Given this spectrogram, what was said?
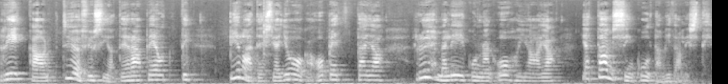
Riikka on työfysioterapeutti, pilates- ja joogaopettaja, ryhmäliikunnan ohjaaja ja tanssin kultamitalisti.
